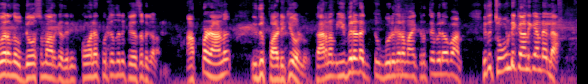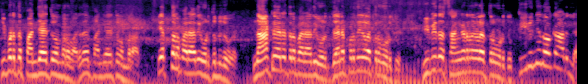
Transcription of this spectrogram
ഉയർന്ന ഉദ്യോഗസ്ഥന്മാർക്കെതിരെയും കൊലക്കുറ്റത്തിന് കേസെടുക്കണം. അപ്പോഴാണ് ഇത് പഠിക്കുകയുള്ളൂ. കാരണം ഇവരുടെ ഗുരുതരമായ കൃത്യവിലോപമാണ്. ഇത് ചൂണ്ടിക്കാണിക്കേണ്ടല്ല ഇവിടുത്തെ പഞ്ചായത്ത് മെമ്പർമാർ ഇത് പഞ്ചായത്ത് മെമ്പറാണ്. എത്ര പരാതി കൊടുത്തിട്ട് ചോദ്യം നാട്ടുകാർ എത്ര പരാതി കൊടുത്തു? ജനപ്രതിനിധികൾ എത്ര കൊടുത്തു? വിവിധ സംഘടനകൾ എത്ര കൊടുത്തു? തിരിഞ്ഞു നോക്കാൻ ആളില്ല.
